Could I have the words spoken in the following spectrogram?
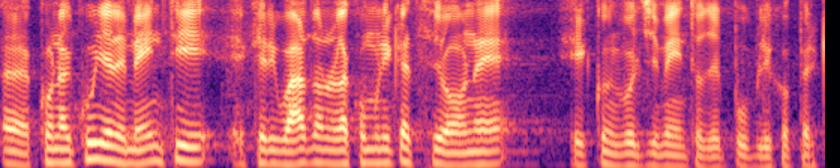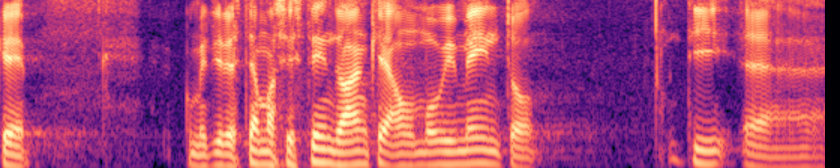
eh, con alcuni elementi che riguardano la comunicazione il coinvolgimento del pubblico, perché come dire, stiamo assistendo anche a un movimento di, eh,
